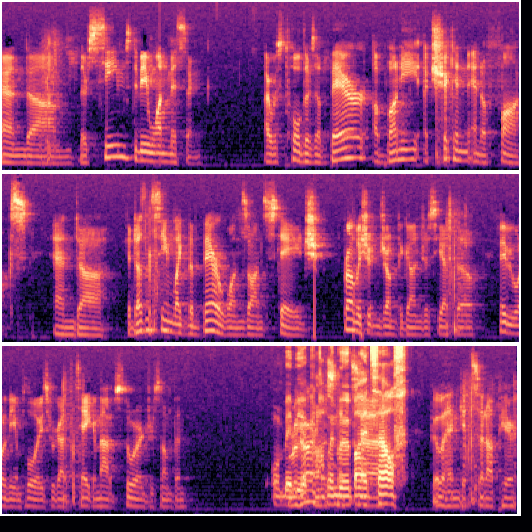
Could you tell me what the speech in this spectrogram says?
and um, there seems to be one missing. I was told there's a bear, a bunny, a chicken, and a fox, and uh, it doesn't seem like the bear one's on stage. Probably shouldn't jump the gun just yet, though. Maybe one of the employees forgot to take him out of storage or something. Or maybe Regardless, probably move by uh, itself. Go ahead and get set up here.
